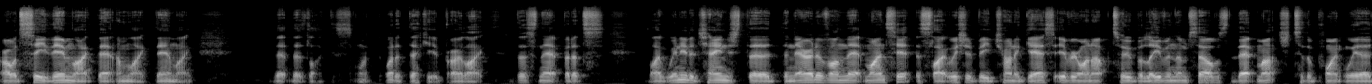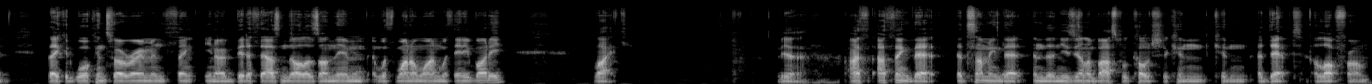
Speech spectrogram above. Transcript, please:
I would see them like that. I'm like, damn, like that. That's like what, what a dickhead, bro. Like this and that. But it's like we need to change the the narrative on that mindset. It's like we should be trying to gas everyone up to believe in themselves that much to the point where they could walk into a room and think, you know, bet a thousand dollars on them yeah. with one on one with anybody. Like, yeah, I I think that it's something that in the New Zealand basketball culture can can adapt a lot from.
